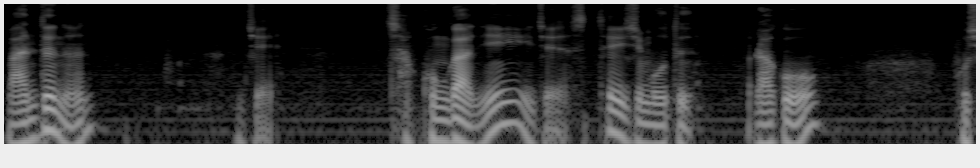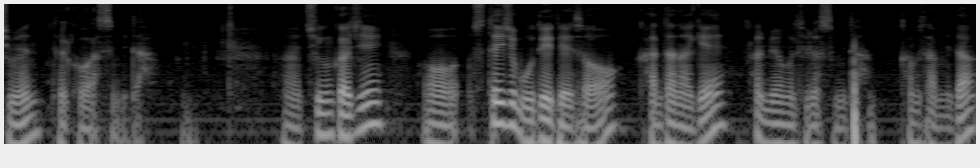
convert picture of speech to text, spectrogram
만드는 이제 자, 공간이 이제 스테이지 모드라고 보시면 될 것 같습니다. 아, 지금까지 어, 스테이지 모드에 대해서 간단하게 설명을 드렸습니다. 감사합니다.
